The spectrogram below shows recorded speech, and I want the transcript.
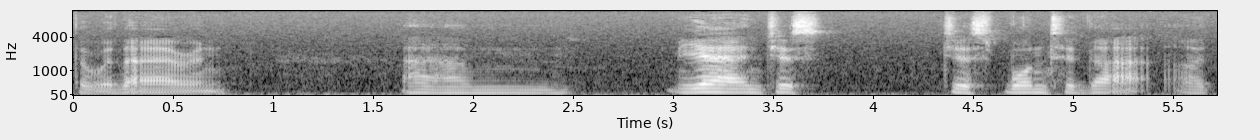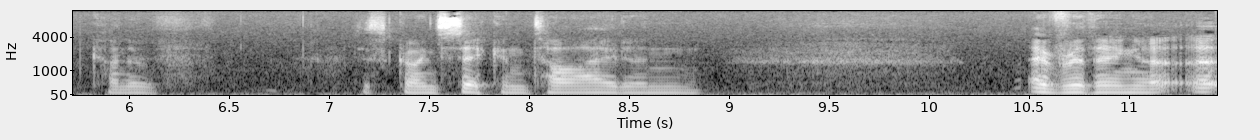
that were there, and um, yeah, and just just wanted that. I'd kind of just going sick and tired and everything, uh, uh,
